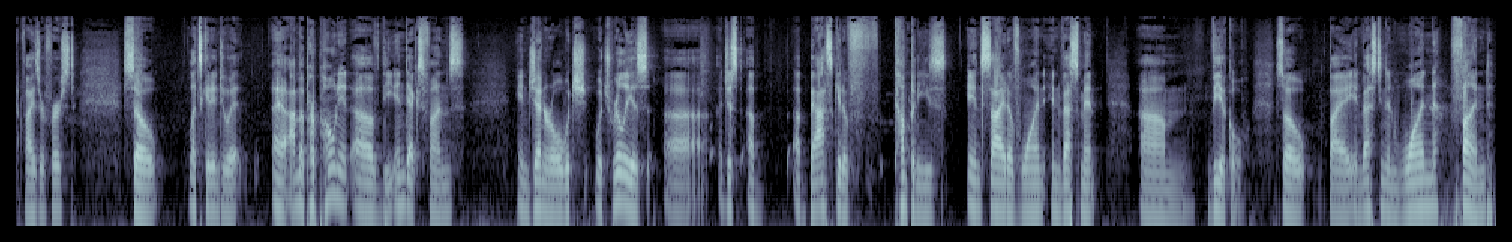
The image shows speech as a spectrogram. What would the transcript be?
advisor first. So let's get into it. Uh, I'm a proponent of the index funds in general, which which really is uh, just a a basket of companies inside of one investment um, vehicle. So by investing in one fund,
